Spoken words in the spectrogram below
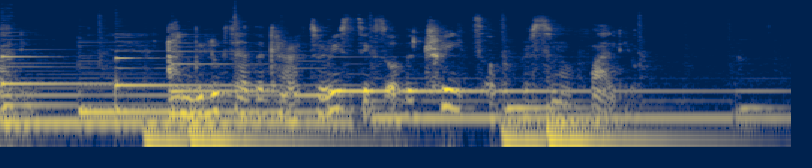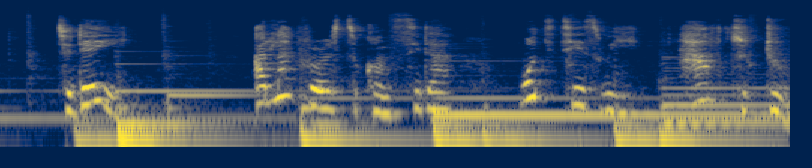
value, and we looked at the characteristics or the traits of a person of value. Today, I'd like for us to consider what it is we have to do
